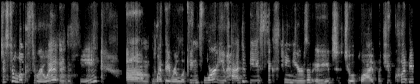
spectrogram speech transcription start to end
just to look through it and to see um, what they were looking for. You had to be 16 years of age to apply, but you could be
